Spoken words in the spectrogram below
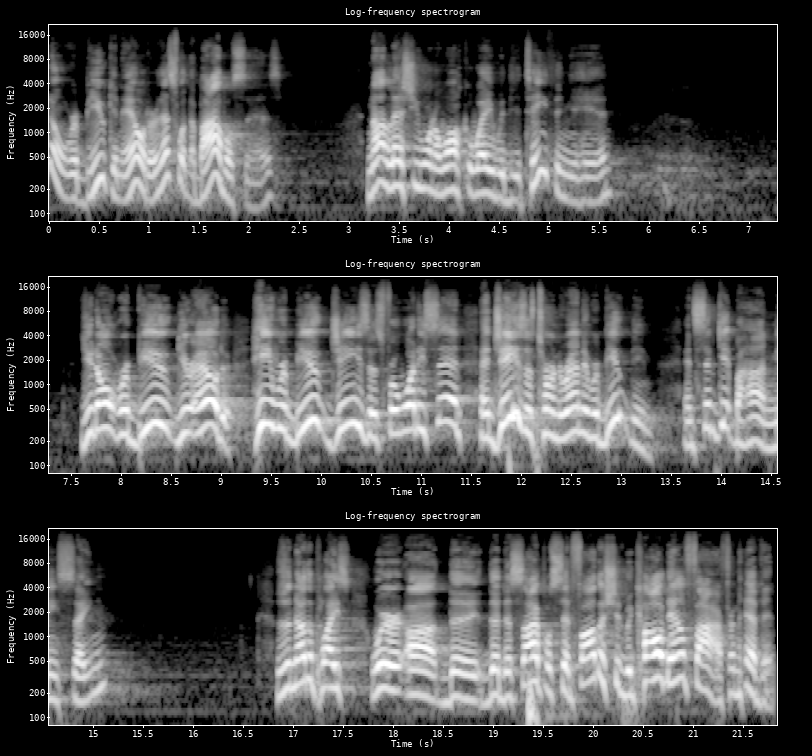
You don't rebuke an elder. That's what the Bible says. Not unless you want to walk away with your teeth in your head. You don't rebuke your elder. He rebuked Jesus for what he said, and Jesus turned around and rebuked him and said, Get behind me, Satan. There's another place where uh, the, the disciples said, Father, should we call down fire from heaven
